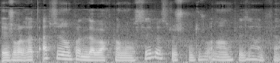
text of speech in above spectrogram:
Et je regrette absolument pas de l'avoir commencé parce que je compte toujours avoir un plaisir à le faire.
